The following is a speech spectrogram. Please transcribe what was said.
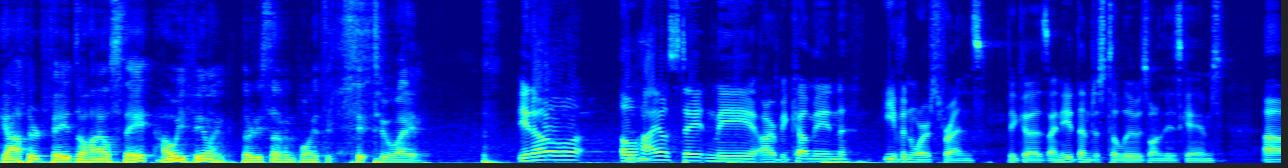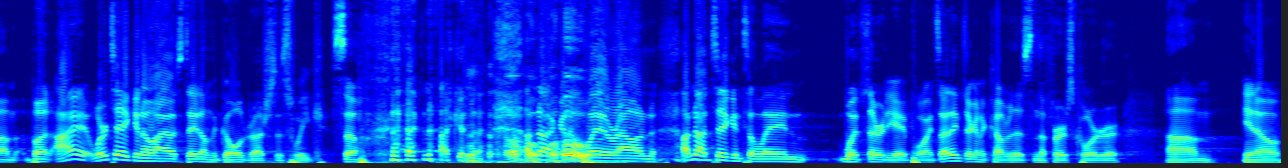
Gothard Fades Ohio State, how are we feeling? 37 points to Tulane. You know, Ohio State and me are becoming even worse friends because I need them just to lose one of these games. Um, but I we're taking Ohio State on the gold rush this week, so I'm not gonna I'm not gonna Oh. play around. I'm not taking Tulane with 38 points. I think they're gonna cover this in the first quarter. Um, you know,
